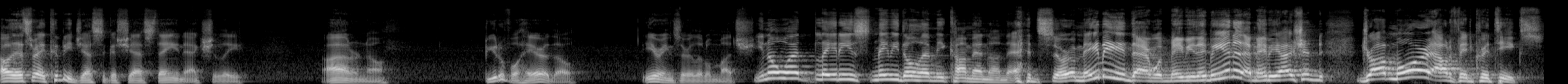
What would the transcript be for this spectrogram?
Oh, that's right. It could be Jessica Chastain, actually. I don't know. Beautiful hair, though. Earrings are a little much. You know what, ladies? Maybe don't let me comment on that, sir. Maybe that would maybe they'd be into that. Maybe I should drop more outfit critiques.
